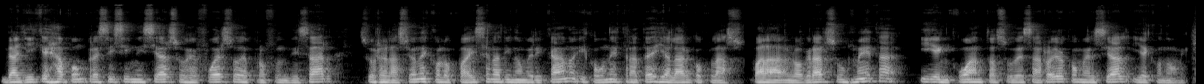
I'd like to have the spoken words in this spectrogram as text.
De allí que Japón precisa iniciar sus esfuerzos de profundizar sus relaciones con los países latinoamericanos y con una estrategia a largo plazo para lograr sus metas y en cuanto a su desarrollo comercial y económico.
